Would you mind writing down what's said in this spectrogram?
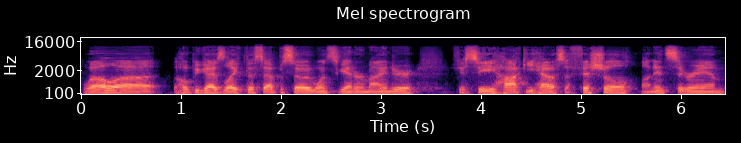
Well, uh, hope you guys liked this episode. Once again, a reminder: if you see Hockey House official on Instagram,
